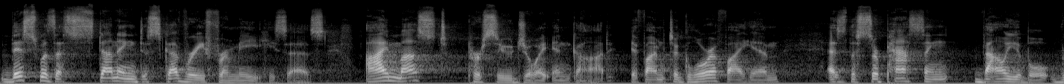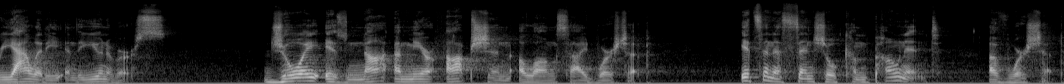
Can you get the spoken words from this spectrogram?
This was a stunning discovery for me, he says. I must pursue joy in God if I'm to glorify Him as the surpassing valuable reality in the universe. Joy is not a mere option alongside worship, it's an essential component of worship.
